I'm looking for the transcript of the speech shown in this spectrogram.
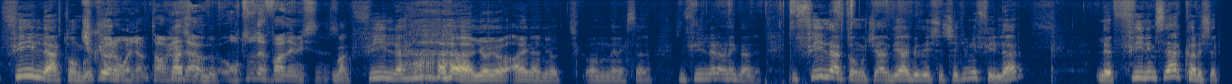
Fiiller Tonguç. Çıkıyorum hocam. Tamam Kaç yeter. oldu? 30 defa demişsiniz. Bak fiiller yo yo aynen yok. Çık, onu demek istedim. Şimdi fiillere örnek vereceğim. Şimdi fiiller Tonguç yani diğer bir de işte çekimli fiiller ile fiilimsiler karışır.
